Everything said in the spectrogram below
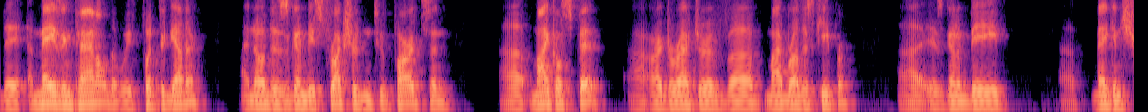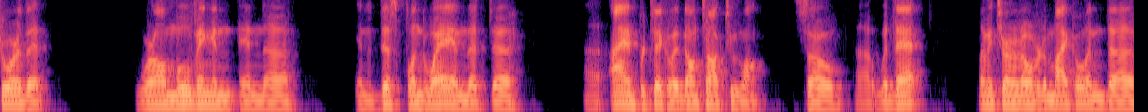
the amazing panel that we've put together. I know this is going to be structured in two parts, and Michael Smith, our, director of My Brother's Keeper, is going to be making sure that we're all moving in in uh, in a disciplined way, and that uh, uh, I, in particular, don't talk too long. So, uh, with that, let me turn it over to Michael, and uh,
